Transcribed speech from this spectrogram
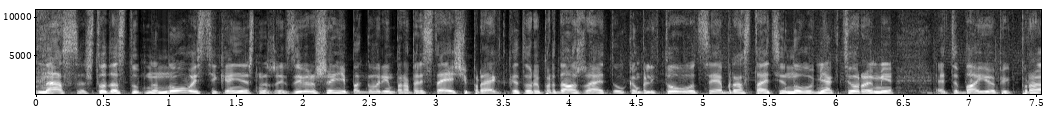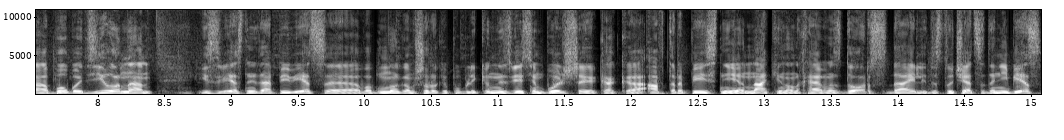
у нас что доступно? Новости, конечно же. И в завершении поговорим про предстоящий проект, который продолжает укомплектовываться и обрастать новыми актерами. Это байопик про Боба Дилана. Известный, да, певец. э, Во многом широкой публике он известен больше как э, автор автор песни Knocking on Heaven's Doors, да, или Достучаться до небес.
